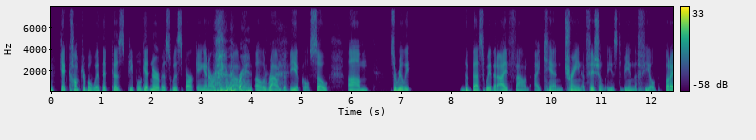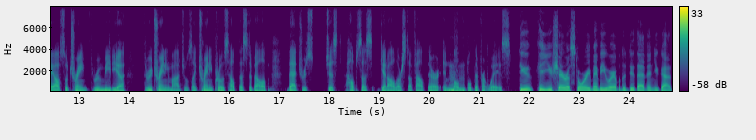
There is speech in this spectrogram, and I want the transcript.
get comfortable with it because people get nervous with sparking and arcing around Right. around a vehicle so um so really the best way that I've found I can train efficiently is to be in the field. But I also train through media, through training modules like Training Pros helped us develop. That just just helps us get all our stuff out there in Mhm. multiple different ways. Do you can you share a story? Maybe you were able to do that and you got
